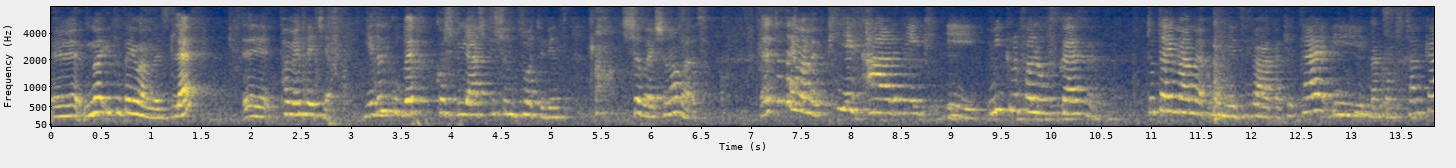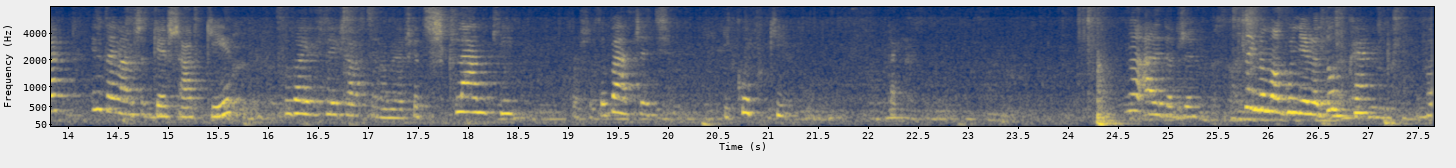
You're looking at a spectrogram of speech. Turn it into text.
Yy, No i tutaj mamy zlew. Yy, Pamiętajcie, jeden kubek kosztuje aż 1000 zł, więc trzeba je szanować. Yy, Tutaj mamy piekarnik i mikrofalówkę. Tutaj mamy ogólnie dwa takie te i taką ściankę. I tutaj mamy wszystkie szafki. Tutaj w tej szafce mamy na przykład szklanki. Proszę zobaczyć. I kubki. Tak. No ale dobrze. Tutaj mamy ogólnie lodówkę, bo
